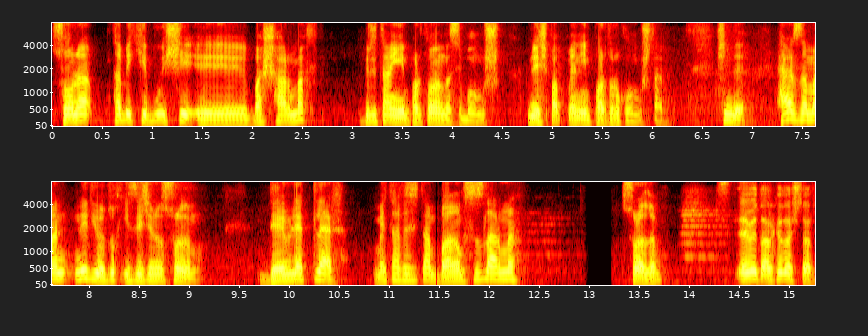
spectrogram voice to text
Sonra tabii ki bu işi e, başarmak Britanya İmparatorluğu'na nasip olmuş. Güneş batmayan imparatorluk olmuşlar. Şimdi her zaman ne diyorduk? İzleyicilerimize soralım. Devletler metafizikten bağımsızlar mı? Soralım. Evet arkadaşlar,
